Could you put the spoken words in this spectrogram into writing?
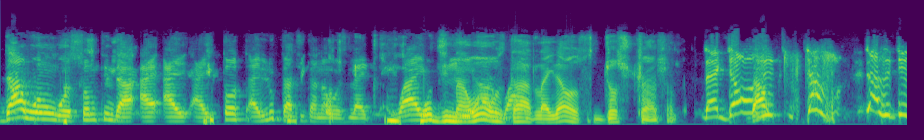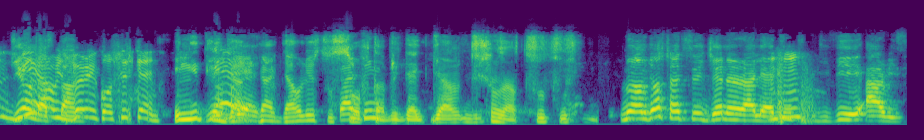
that one was something that I, I I thought I looked at it and I was like, why? What did now? What was Why? that? Like that was just trash. Like, that was That- it. That's, that's the thing. Do you VAR is very inconsistent. In Italy, Yeah. they're, they're, they're always too So I soft. think- I think like their decisions are too too. No, I'm just trying to say generally. I Mm-hmm. think the VAR is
